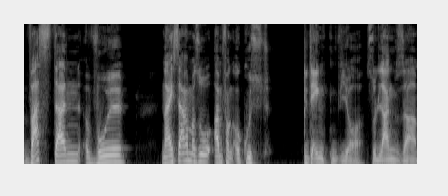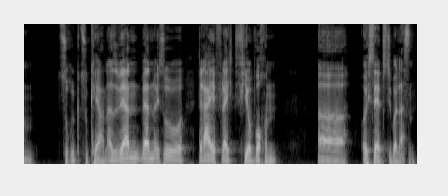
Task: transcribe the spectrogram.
was dann wohl, na ich sage mal so Anfang August gedenken wir so langsam zurückzukehren. Also werden werden euch so drei, vielleicht vier Wochen äh, euch selbst überlassen.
